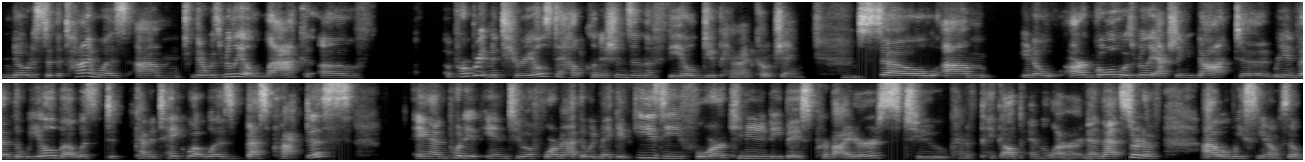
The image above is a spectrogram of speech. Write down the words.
noticed at the time was um, there was really a lack of appropriate materials to help clinicians in the field do parent coaching. Hmm. So, um, you know, our goal was really actually not to reinvent the wheel, but was to kind of take what was best practice and put it into a format that would make it easy for community based providers to kind of pick up and learn. And that's sort of uh, when we, you know, so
